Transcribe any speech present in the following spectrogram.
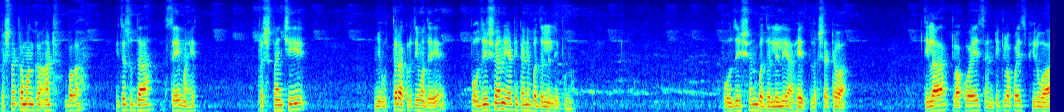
प्रश्न क्रमांक आठ. बघा इथंसुद्धा सेम आहेत. प्रश्नांची म्हणजे उत्तर आकृतीमध्ये पोझिशन या ठिकाणी बदललेली आहे पुन्हा पोझिशन बदललेली आहेत. लक्षात ठेवा. तिला क्लॉकवाईज अँटी क्लॉकवाईज फिरवा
